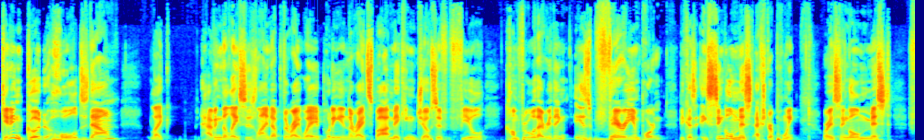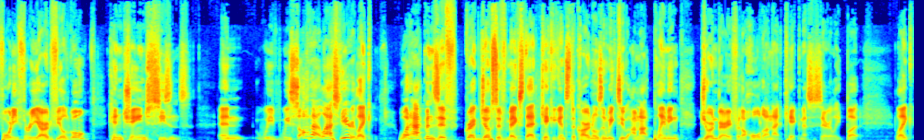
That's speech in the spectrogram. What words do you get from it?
Getting good holds down, like having the laces lined up the right way, putting it in the right spot, making Joseph feel comfortable with everything is very important because a single missed extra point or a single missed 43 yard field goal can change seasons. And we we saw that last year. Like what happens if Greg Joseph makes that kick against the Cardinals in week 2? I'm not blaming Jordan Berry for the hold on that kick necessarily, but like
